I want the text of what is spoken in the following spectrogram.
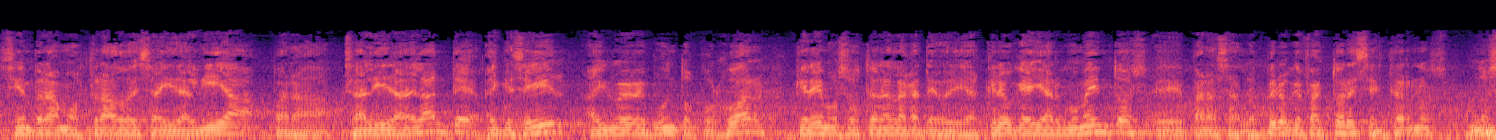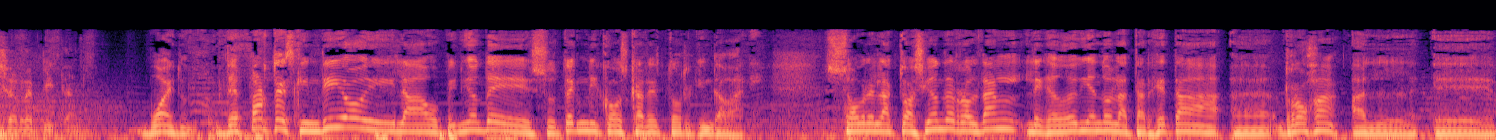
siempre ha mostrado esa hidalguía para salir adelante. Hay que seguir, hay nueve puntos por jugar, queremos sostener la categoría. Creo que hay argumentos eh, para hacerlo. Espero que factores externos no se repitan. Bueno, Deportes Quindío y la opinión de su técnico Oscar Héctor Quindabani. Sobre la actuación de Roldán, le quedó debiendo la tarjeta uh, roja al. Eh,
